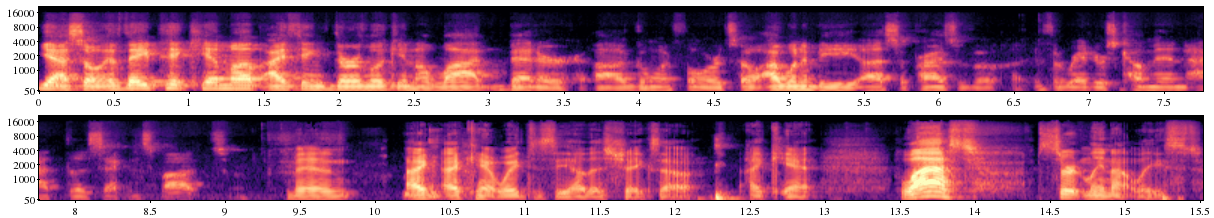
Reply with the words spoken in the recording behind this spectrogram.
Yeah, so if they pick him up, I think they're looking a lot better uh, going forward. So I wouldn't be uh, surprised if, uh, if the Raiders come in at the second spot. So. Man, I, I can't wait to see how this shakes out. I can't. Last, certainly not least,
